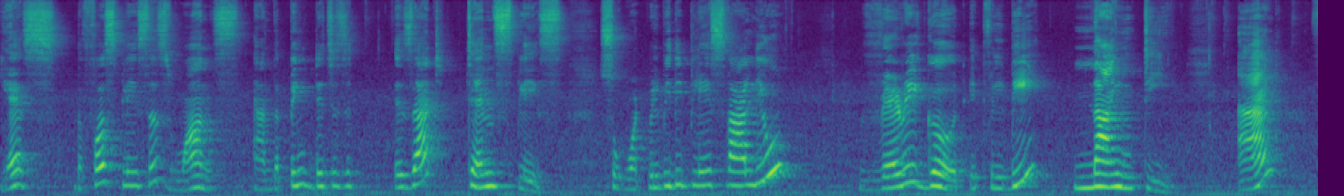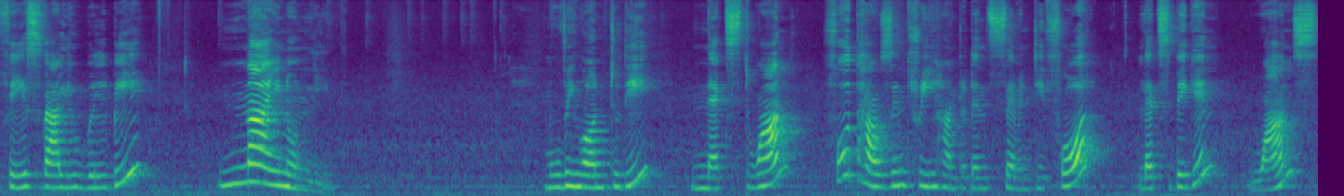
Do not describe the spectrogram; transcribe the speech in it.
Yes, the first place is ones and the pink digit is at tens place. So what will be the place value? Very good. It will be 90 and face value will be 9 only. Moving on to the next one. 4374. Let's begin. Ones,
